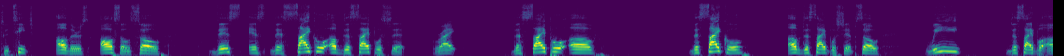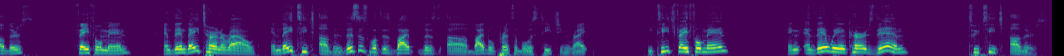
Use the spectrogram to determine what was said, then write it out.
to teach others also. So, this is the cycle of discipleship, right? The cycle of the cycle of discipleship. So we disciple others, faithful men, and then they turn around and they teach others. This is what this Bible this uh, Bible principle is teaching, right? We teach faithful men, and and then we encourage them to teach others,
